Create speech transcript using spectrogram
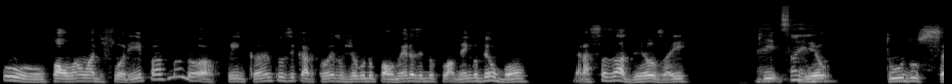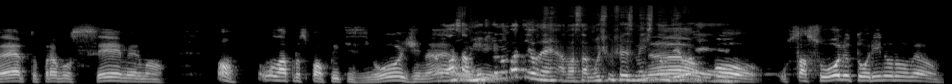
O, Paulão lá de Floripa mandou, fui em cantos e cartões no jogo do Palmeiras e do Flamengo, deu bom. Graças a Deus aí. É que aí. deu tudo certo para você, meu irmão. Bom, vamos lá para os palpites de hoje, né? A nossa hoje... múltipla não bateu, né? A nossa múltipla, infelizmente, não, não deu. É... Pô, o Sassuolo e o Torino no meu.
